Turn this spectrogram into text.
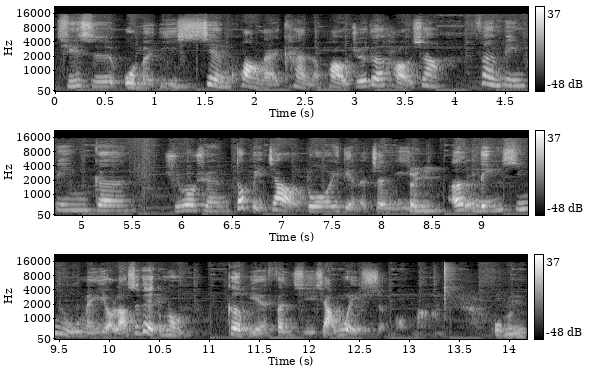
其实我们以现况来看的话，我觉得好像范冰冰跟徐若瑄都比较多一点的争议，争议而林心如没有。老师可以跟我们个别分析一下为什么吗？我们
